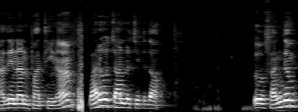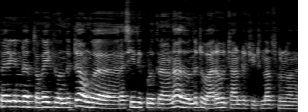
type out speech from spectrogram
அது என்னன்னு பார்த்தீங்கன்னா வரவு சான்று சீட்டு தான். ஸோ சங்கம் பெறுகின்ற தொகைக்கு வந்துட்டு அவங்க ரசீது கொடுக்குறாங்கன்னா அது வந்துட்டு வரவு சான்று சீட்டுன்னு தான் சொல்லுவாங்க.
